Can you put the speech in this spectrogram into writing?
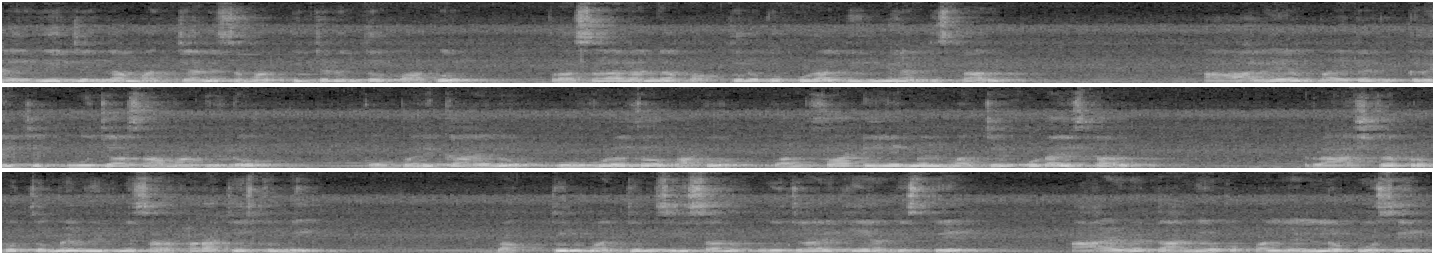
నైవేద్యంగా మద్యాన్ని సమర్పించడంతో పాటు ప్రసాదంగా భక్తులకు కూడా దీనిని అందిస్తారు. ఆలయం బయట విక్రయించే పూజా సామాగ్రిలో కొబ్బరికాయలు పువ్వులతో పాటు వన్ ఫార్టీ ఎంఎల్ మద్యం కూడా ఇస్తారు. రాష్ట్ర ప్రభుత్వమే వీటిని సరఫరా చేస్తుంది. భక్తులు మద్యం సీసాను పూజారికి అందిస్తే ఆయన దాన్ని ఒక పల్లెల్లో పోసి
